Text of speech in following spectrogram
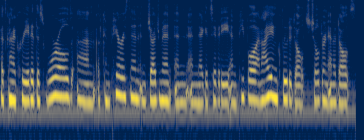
has kind of created this world um, of comparison and judgment and, and negativity. And people, and I include adults, children, and adults.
